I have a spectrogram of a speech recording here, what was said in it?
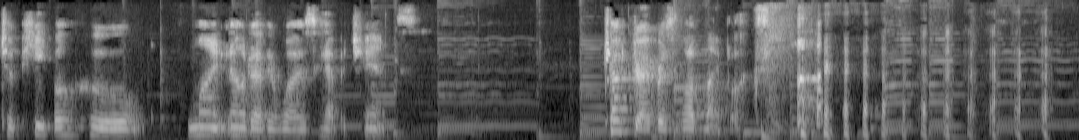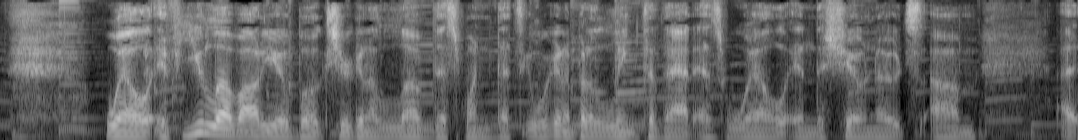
to people who might not otherwise have a chance. Truck drivers love my books. Well, if you love audiobooks, you're going to love this one. That's we're going to put a link to that as well in the show notes. Um, uh,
